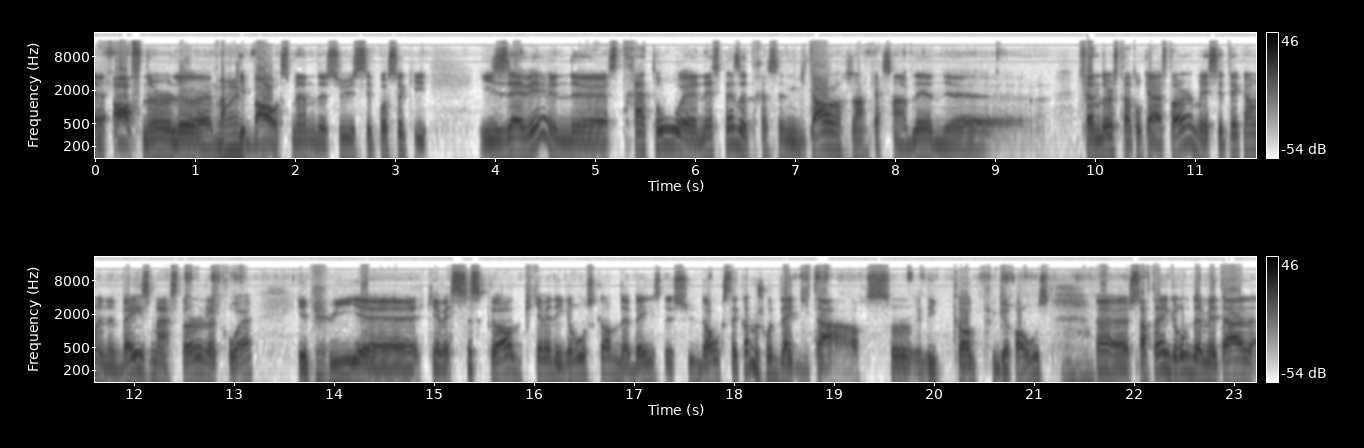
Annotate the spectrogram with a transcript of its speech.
euh, Hoffner, là, euh, marqué Ouais. Bassman dessus. C'est pas ça qui. Ils avaient une euh, strato, une espèce de une guitare, genre qui ressemblait à une euh, Fender Stratocaster, mais c'était comme une Bass Master, je crois. Et puis, euh, qui avait six cordes, puis qui avait des grosses cordes de bass dessus. Donc, c'était comme jouer de la guitare sur des cordes plus grosses. Mhm. Euh, certains groupes de métal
